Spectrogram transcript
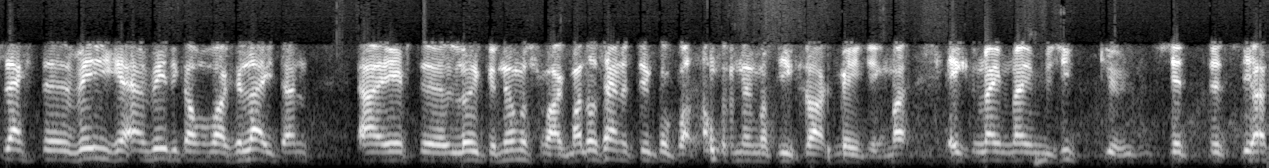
slechte wegen en weet ik allemaal wat geleid. En ja, hij heeft eh, leuke nummers gemaakt. Maar er zijn natuurlijk ook wat andere nummers die ik graag meezing. Maar ik, mijn, mijn muziek eh, zit, ja,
